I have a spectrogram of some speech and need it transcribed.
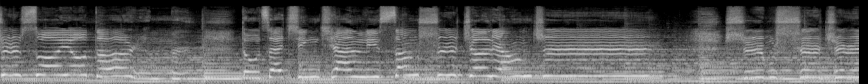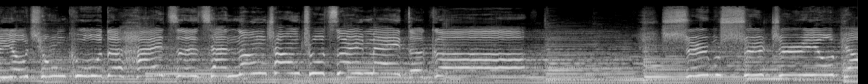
是所有的人们都在金钱里丧失着良知？是不是只有穷苦的孩子才能唱出最美的歌？是不是只有漂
